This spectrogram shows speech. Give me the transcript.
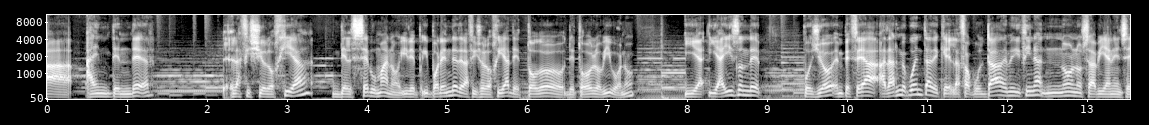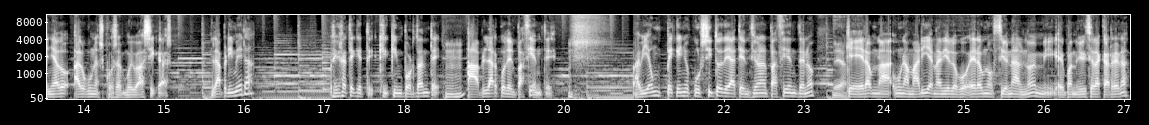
a, a entender la fisiología del ser humano y, de, y, por ende de la fisiología de todo, de todo lo vivo, ¿no? Y, y ahí es donde pues yo empecé a, a, darme cuenta de que en la facultad de medicina no nos habían enseñado algunas cosas muy básicas. La primera, fíjate qué importante, uh -huh. hablar con el paciente. había un pequeño cursito de atención al paciente, ¿no? Yeah. Que era una, una, María, nadie lo, era un opcional, ¿no? Mi, eh, cuando yo hice la carrera.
